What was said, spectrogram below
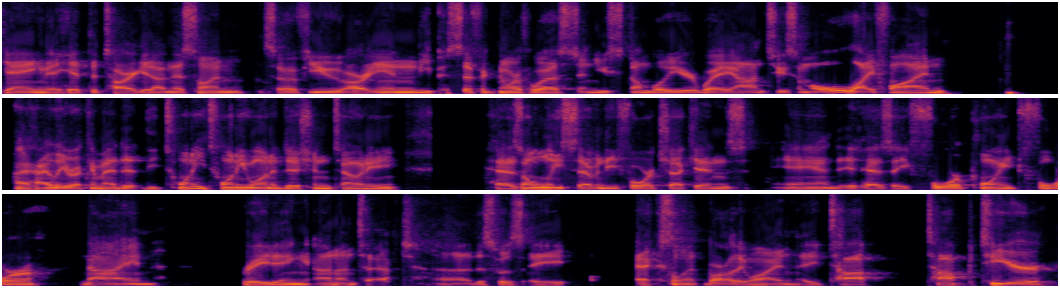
Gang, they hit the target on this one. So if you are in the Pacific Northwest and you stumble your way onto some old Lifeline, I highly recommend it. The 2021 edition, Tony, has only 74 check-ins and it has a 4.49 rating on Untappd. Uh, this was a excellent barley wine, a top top tier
